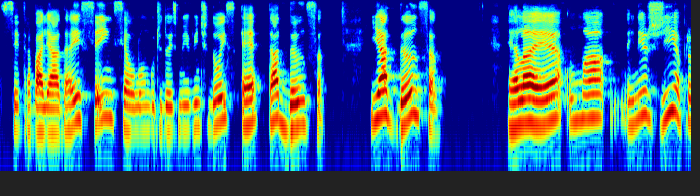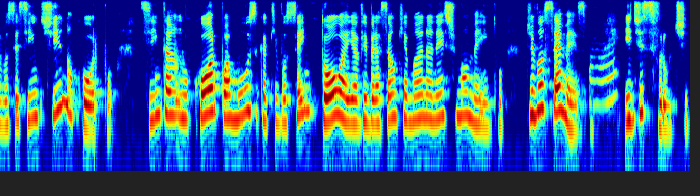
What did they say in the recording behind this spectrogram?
ser trabalhada a essência ao longo de 2022 é da dança. E a dança Ela é uma energia para você sentir no corpo. Sinta no corpo a música que você entoa e a vibração que emana neste momento, de você mesmo. E desfrute.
